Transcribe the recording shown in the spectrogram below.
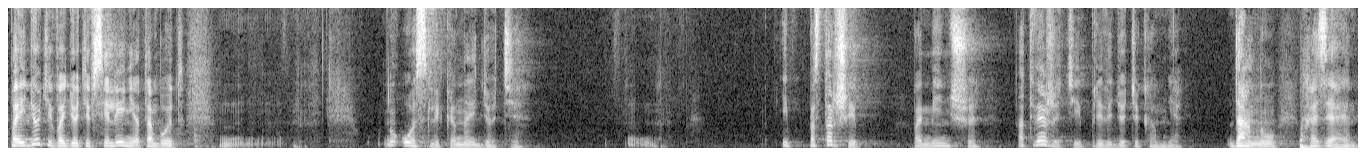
пойдете, войдете в селение, там будет, ну, ослика найдете. И постарше, и поменьше отвяжете и приведете ко мне. Да, ну, хозяин,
